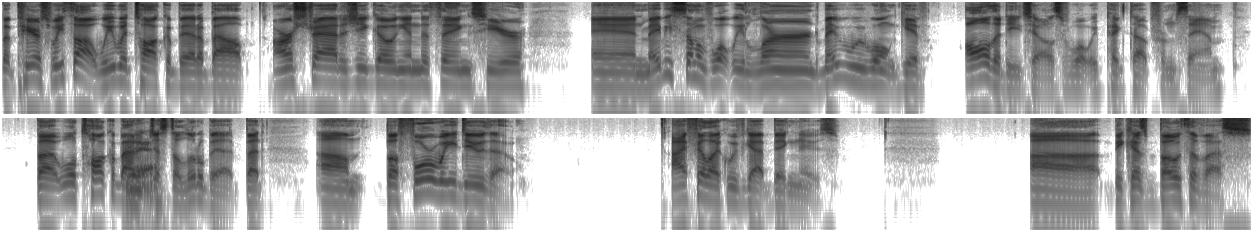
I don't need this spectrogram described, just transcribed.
But Pierce, we thought we would talk a bit about our strategy going into things here and maybe some of what we learned. Maybe we won't give all the details of what we picked up from Sam, but we'll talk about yeah. it just a little bit. But um, before we do, though, I feel like we've got big news uh, because both of us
